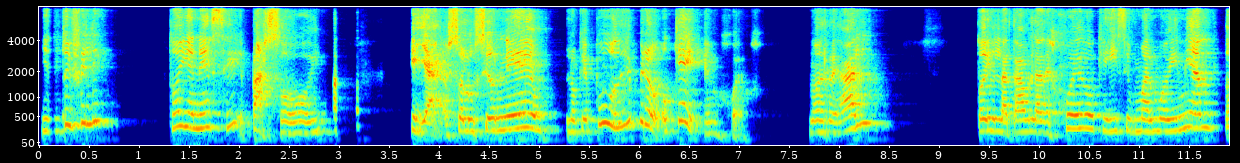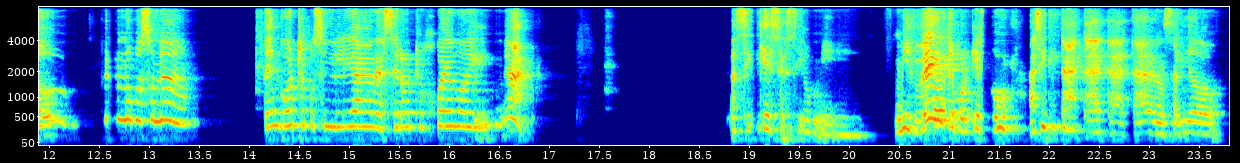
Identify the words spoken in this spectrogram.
Y estoy feliz. Estoy en ese paso hoy. Y ya solucioné lo que pude, pero ok, es un juego. No es real. Estoy en la tabla de juego que hice un mal movimiento, pero no pasó nada. Tengo otra posibilidad de hacer otro juego y nada. Así que ese ha sido mi, mis 20, porque son así, ta, ta, ta, ta, han salido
